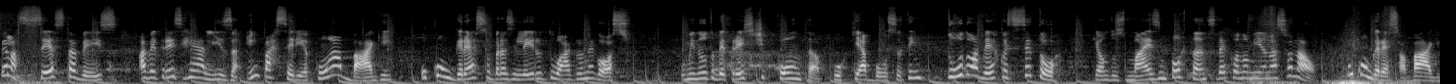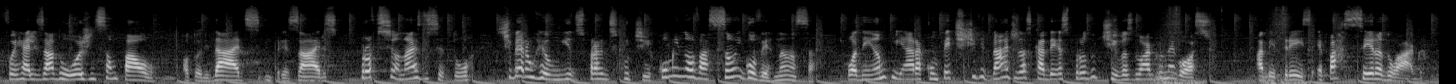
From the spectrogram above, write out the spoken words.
Pela sexta vez, a B3 realiza, em parceria com a ABAG, o Congresso Brasileiro do Agronegócio. O Minuto B3 te conta porque a Bolsa tem tudo a ver com esse setor, que é um dos mais importantes da economia nacional. O Congresso ABAG foi realizado hoje em São Paulo. Autoridades, empresários, profissionais do setor estiveram reunidos para discutir como inovação e governança podem ampliar a competitividade das cadeias produtivas do agronegócio. A B3 é parceira do agro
